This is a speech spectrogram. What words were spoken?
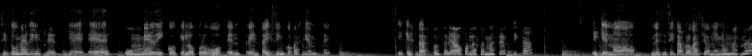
Si tú me dices que es un médico que lo probó en 35 pacientes y que está sponsoreado por la farmacéutica y que no necesita aprobación ni nada,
